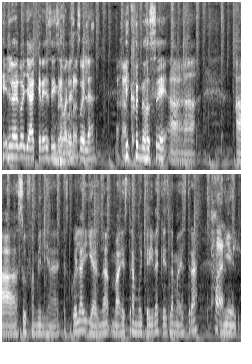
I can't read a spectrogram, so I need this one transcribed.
Y luego ya crece y se va a la escuela Ajá. y conoce a, a su familia escuela y a una maestra muy querida que es la maestra Miel.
